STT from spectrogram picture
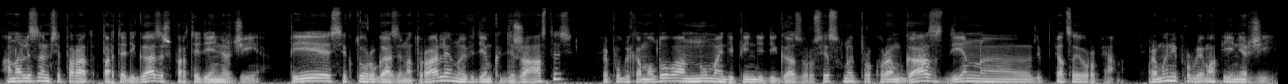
Analizăm separat partea de gaze și partea de energie. Pe sectorul gaze naturale, noi vedem că deja astăzi Republica Moldova nu mai depinde de gazul rusesc, noi procurăm gaz din, de pe piața europeană. Rămâne problema pe energie.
